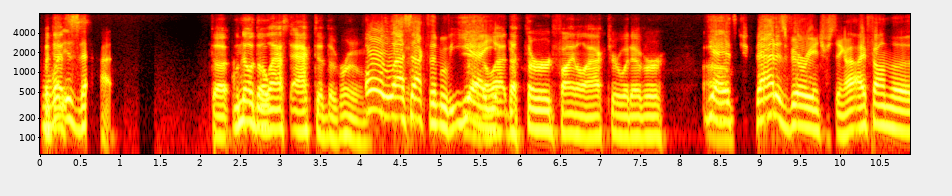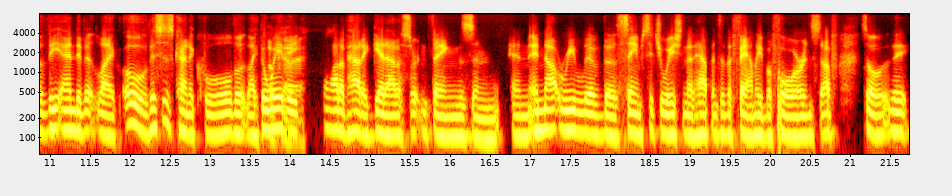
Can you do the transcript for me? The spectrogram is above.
But what is that? The no, the Nope. last act of the room. Oh, the last act of the movie. Yeah, the, yeah. la- the third final act or whatever. Yeah, Um, it's that is very interesting. I, I found the the end of it like, oh, this is kind of cool. The, like the way they thought of how to get out of certain things and and and not relive the same situation that happened to the family before and stuff. So they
